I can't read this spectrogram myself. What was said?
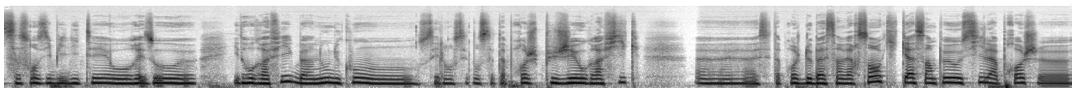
sa sensibilité au réseau hydrographique. Ben, nous, du coup, on s'est lancé dans cette approche plus géographique euh, cette approche de bassin versant qui casse un peu aussi l'approche euh,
